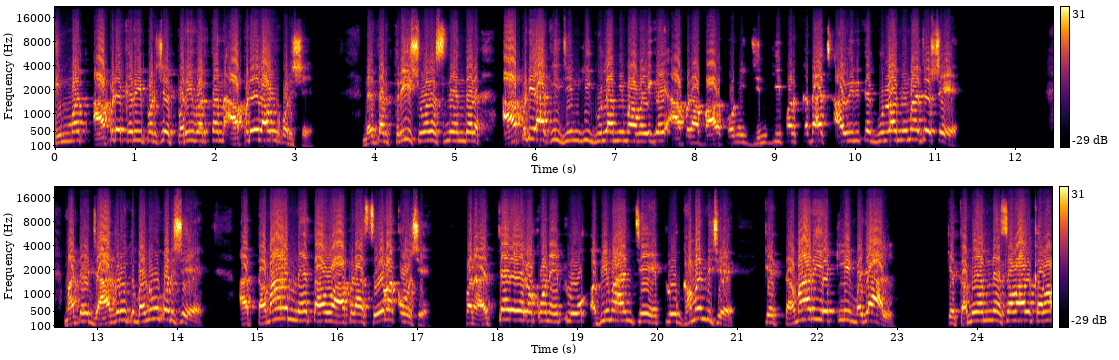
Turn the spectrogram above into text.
હિંમત આપણે કરવી પડશે, પરિવર્તન આપણે લાવવું પડશે. નહીતર ત્રીસ વર્ષની અંદર આપણી આખી જિંદગી ગુલામીમાં વહી ગઈ, આપણા બાળકોની જિંદગી પણ કદાચ આવી રીતે ગુલામીમાં જશે. માટે જાગૃત બનવું પડશે. આ તમામ નેતાઓ આપણા સેવકો છે, પણ અત્યારે એ લોકોને એટલું અભિમાન છે, એટલું ઘમંડ છે કે તમારી એટલી મજાલ કે તમે અમને સવાલ કરો.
